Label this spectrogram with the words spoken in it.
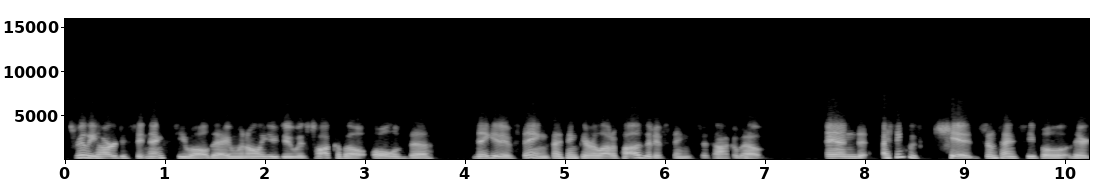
it's really hard to sit next to you all day when all you do is talk about all of the negative things. I think there are a lot of positive things to talk about. And I think with kids, sometimes people their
